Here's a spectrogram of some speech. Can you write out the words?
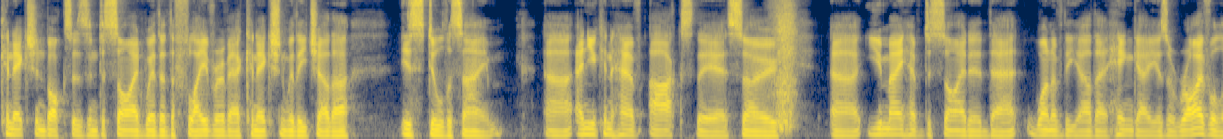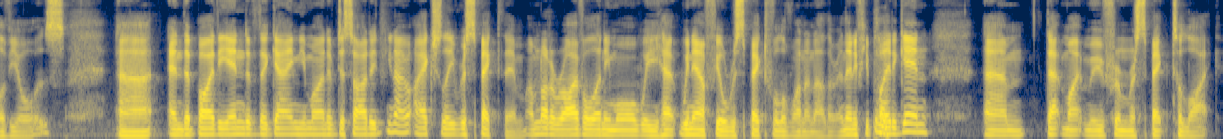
connection boxes and decide whether the flavor of our connection with each other is still the same. Uh, and you can have arcs there. So uh, you may have decided that one of the other Henge is a rival of yours. Uh, and that by the end of the game, you might have decided, you know, I actually respect them. I'm not a rival anymore. We have we now feel respectful of one another. And then if you played again, um, that might move from respect to like.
